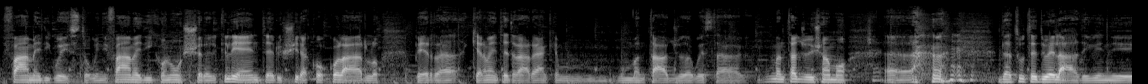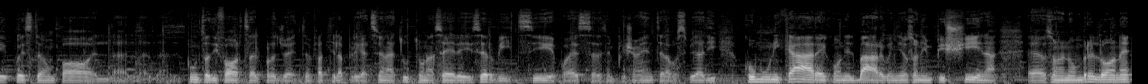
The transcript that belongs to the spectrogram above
fame di questo, quindi fame di conoscere il cliente e riuscire a coccolarlo per chiaramente trarre anche un, un vantaggio da questa, un vantaggio diciamo certo. eh, da tutti e due i lati, quindi questo è un po' il, il, il punto di forza del progetto infatti l'applicazione ha tutta una serie di servizi che può essere semplicemente la possibilità di comunicare con il bar, quindi io sono in piscina, eh, sono in ombrellone,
